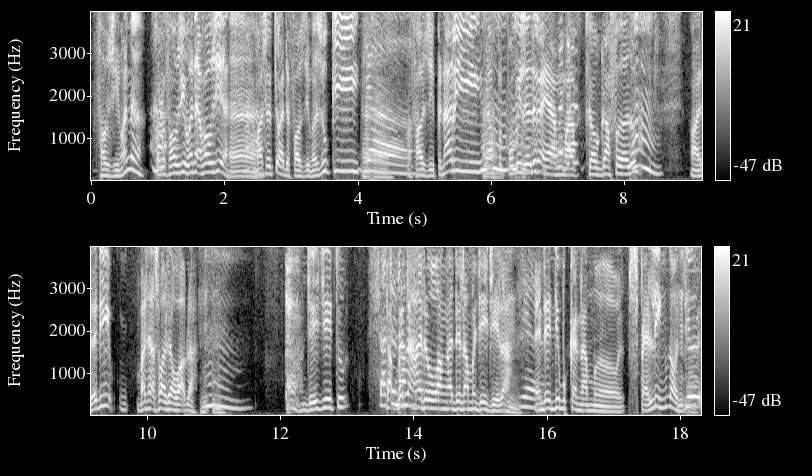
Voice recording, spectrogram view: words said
Fauzi mana? Kalau Fauzi banyak Fauzi lah. Ah. Masa tu ada Fauzi Mazuki. Ya. Fauzi penari yang popular tu kan yang Betul. uh, choreographer tu. Ha, jadi banyak soal jawab lah. Hmm. JJ tu Satu tak nama. pernah ada orang ada nama JJ lah. Ya. And then dia bukan nama spelling tau. Dia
